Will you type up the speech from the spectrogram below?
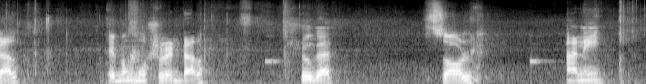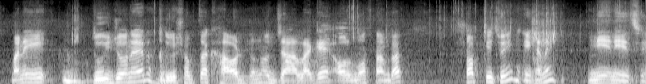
ডাল এবং মসুরের ডাল। সুগার সল্ট হানি মানে দুইজনের দুই সপ্তাহ খাওয়ার জন্য যা লাগে অলমোস্ট আমরা সব কিছুই এখানে নিয়ে নিয়েছি।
